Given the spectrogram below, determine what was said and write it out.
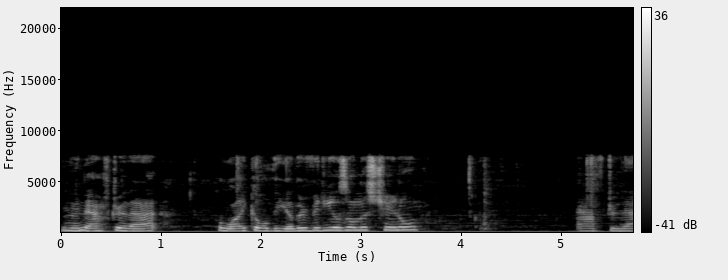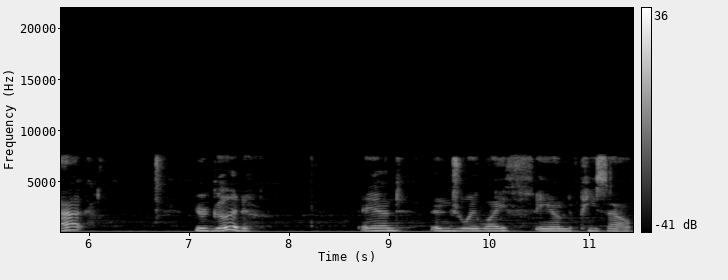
and then after that like all the other videos on this channel after that you're good and enjoy life and peace out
